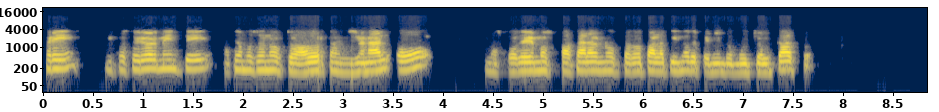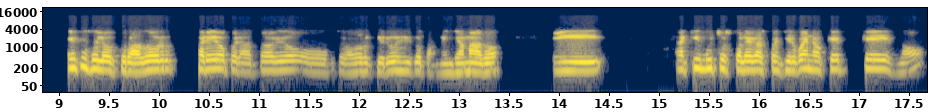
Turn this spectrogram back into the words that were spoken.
pre y posteriormente hacemos un obturador transicional o nos podemos pasar a un obturador palatino dependiendo mucho del caso. Este es el obturador preoperatorio o obturador quirúrgico también llamado y aquí muchos colegas pueden decir, bueno, ¿qué, qué es? No,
